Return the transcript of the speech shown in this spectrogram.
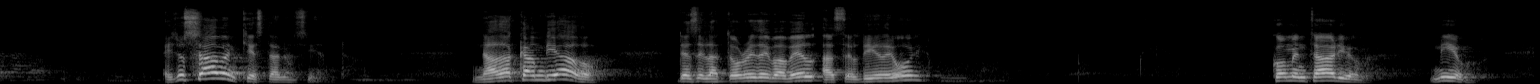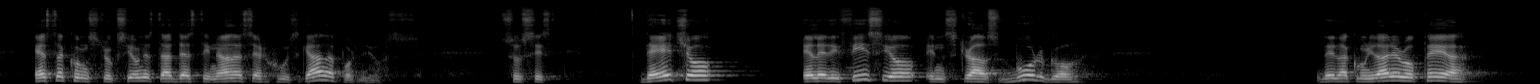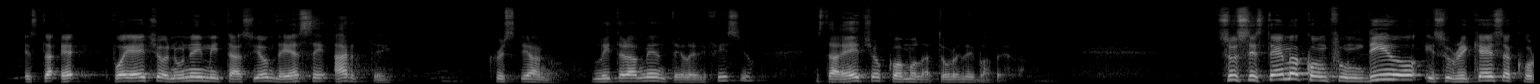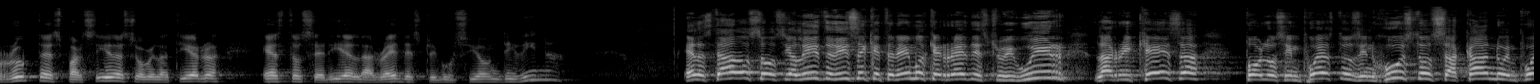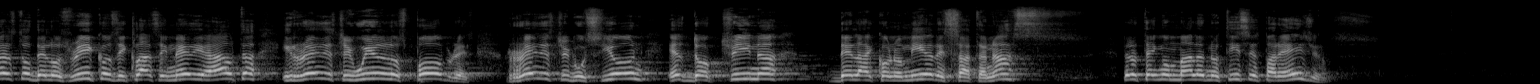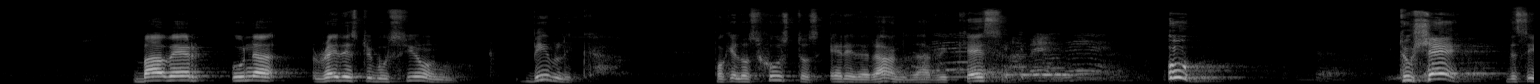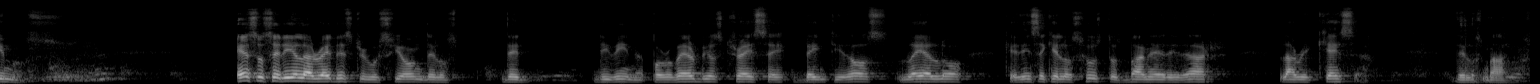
Ellos saben qué están haciendo. Nada ha cambiado desde la torre de Babel hasta el día de hoy. Comentario mío, esta construcción está destinada a ser juzgada por Dios. De hecho, el edificio en Estrasburgo de la comunidad europea eh, fue hecho en una imitación de ese arte cristiano. Literalmente el edificio está hecho como la torre de Babel. Su sistema confundido y su riqueza corrupta esparcida sobre la tierra, esto sería la redistribución divina. El Estado socialista dice que tenemos que redistribuir la riqueza por los impuestos injustos, sacando impuestos de los ricos y clase media alta y redistribuir a los pobres. Redistribución es doctrina de la economía de Satanás. Pero tengo malas noticias para ellos. Va a haber una redistribución bíblica, porque los justos heredarán la riqueza. ¡Uh! Touché, decimos. Eso sería la redistribución de los de divina. Proverbios 13, 22, léalo que dice que los justos van a heredar la riqueza de los malos.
